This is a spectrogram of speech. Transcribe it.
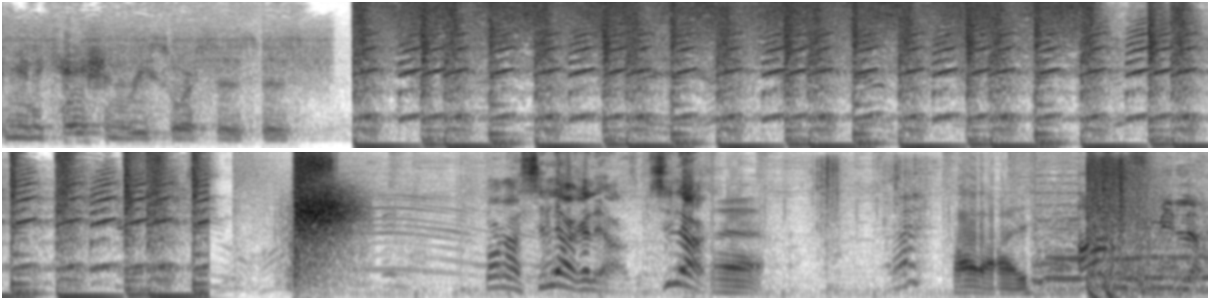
communication resources is Bana silah lazım silah. Al bismillah.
